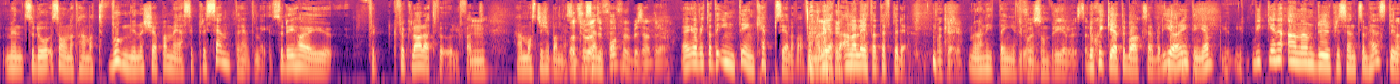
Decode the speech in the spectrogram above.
men så då sa hon att han var tvungen att köpa med sig presenter hem till mig. Så det har jag ju för, förklarat för Ulf att han måste köpa med sig Vad tror du att du presenter. får för presenter då? Ja, Jag vet att det inte är en keps i alla fall, för han har letat, han har letat efter det. Okej. Men han hittar ingen Du får en sombrero Då istället. skickar jag tillbaka så här, det gör ingenting. Jag, vilken annan dyr present som helst du.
